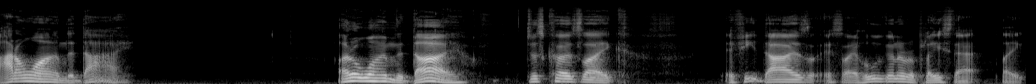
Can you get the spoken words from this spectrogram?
I don't want him to die. I don't want him to die, just cause like, if he dies, it's like who's gonna replace that? Like,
